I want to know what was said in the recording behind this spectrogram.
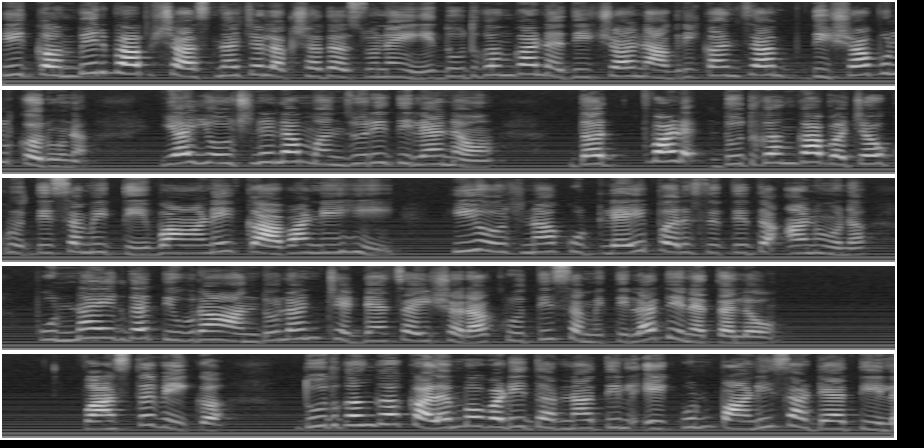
ही गंभीर बाब शासनाच्या लक्षात असूनही दूधगंगा नदीच्या नागरिकांचा दिशाभूल करून या योजनेला मंजुरी दिल्यानं दत्तवाड दूधगंगा बचाव कृती समिती व अनेक गावांनीही ही योजना कुठल्याही परिस्थितीत आणून पुन्हा एकदा तीव्र आंदोलन छेडण्याचा इशारा कृती समितीला देण्यात आलं. वास्तविक दूधगंगा काळंबवाडी धरणातील एकूण पाणी साठ्यातील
